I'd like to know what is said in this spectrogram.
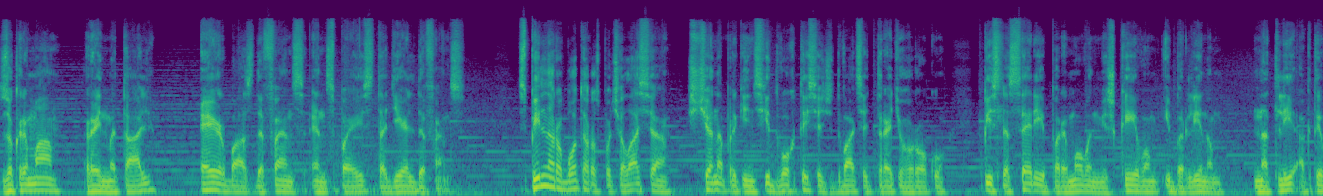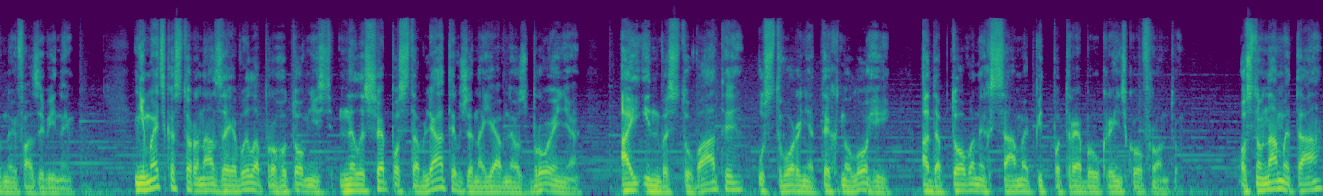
зокрема Rheinmetall, Airbus Defence and Space та DL Defense. Спільна робота розпочалася ще наприкінці 2023 року після серії перемовин між Києвом і Берліном на тлі активної фази війни. Німецька сторона заявила про готовність не лише поставляти вже наявне озброєння, а й інвестувати у створення технологій, адаптованих саме під потреби українського фронту. Основна мета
